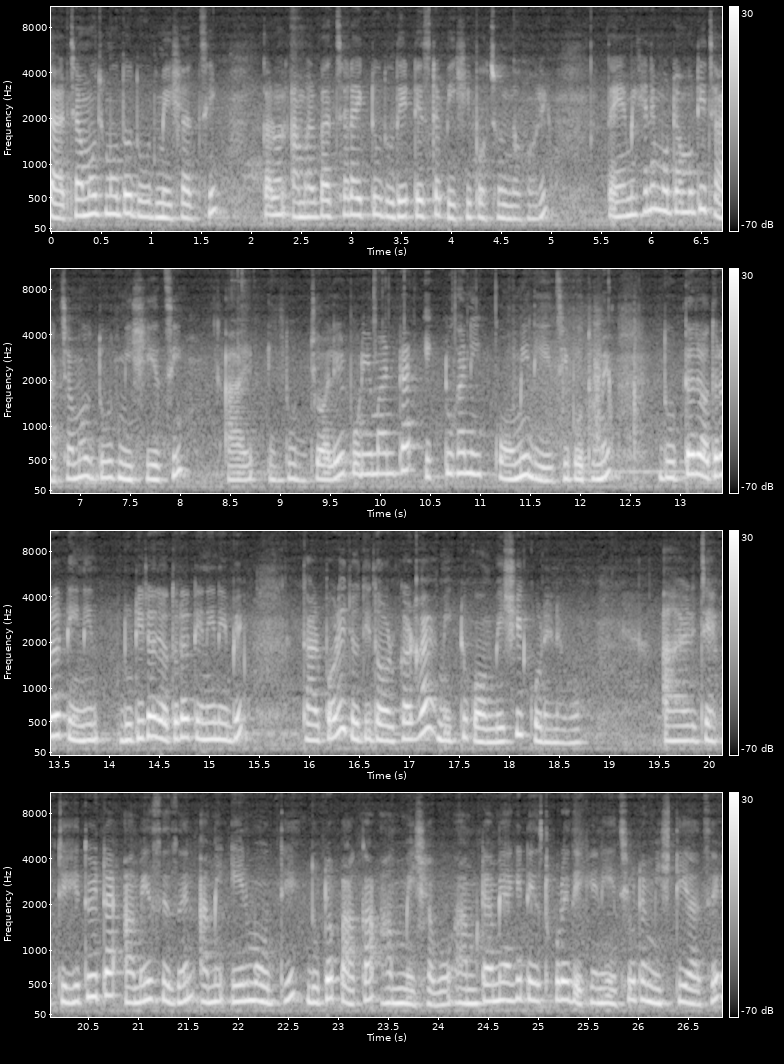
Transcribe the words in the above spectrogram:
চার চামচ মতো দুধ মেশাচ্ছি, কারণ আমার বাচ্চারা একটু দুধের টেস্টটা বেশি পছন্দ করে। তাই আমি এখানে মোটামুটি চার চামচ দুধ মিশিয়েছি। আর দুধ জলের পরিমাণটা একটুখানি কমই দিয়েছি প্রথমে। দুধটা যতটা টেনে রুটিটা যতটা টেনে নেবে, তারপরে যদি দরকার হয় আমি একটু কম বেশি করে নেব। আর যেহেতু এটা আমের সিজন আমি এর মধ্যে দুটো পাকা আম মেশাবো। আমটা আমি আগে টেস্ট করে দেখে নিয়েছি, ওটা মিষ্টি আছে।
